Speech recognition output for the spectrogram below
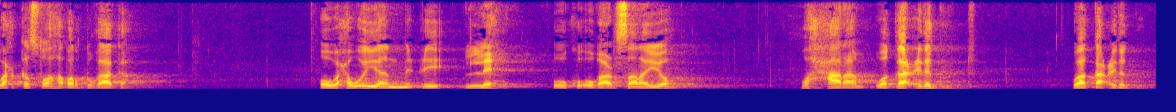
Wax kastoo habar dugaagga oo waxa weeyaan mici leh uu ku ugaadhsanayo waa xaaraam waa qaacido guud. Waa qaacido guud.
